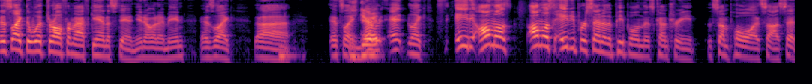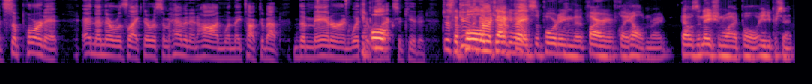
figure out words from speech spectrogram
It's like the withdrawal from Afghanistan. You know what I mean? It's like Uh, it's like every, it, like eighty, almost almost eighty percent of the people in this country. Some poll I saw said support it, and then there was like there was some hemming and hawing when they talked about the manner in which The it poll- was executed. Just The do poll the you're talking about is supporting the firing of Clay Helton, right? That was a nationwide poll, eighty percent.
